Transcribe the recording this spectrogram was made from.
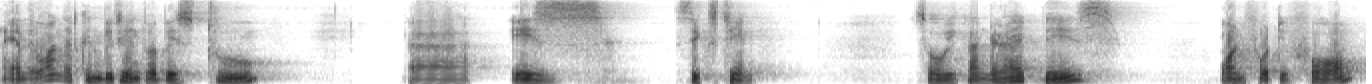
uh, the one that can be written to a base 2 uh, is 16. So we can write this 144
